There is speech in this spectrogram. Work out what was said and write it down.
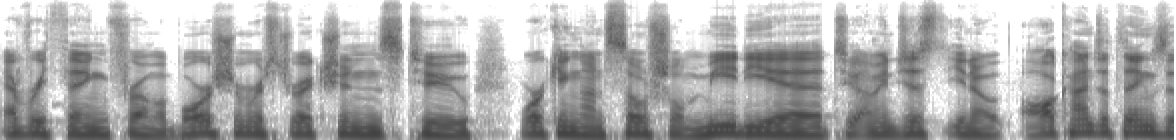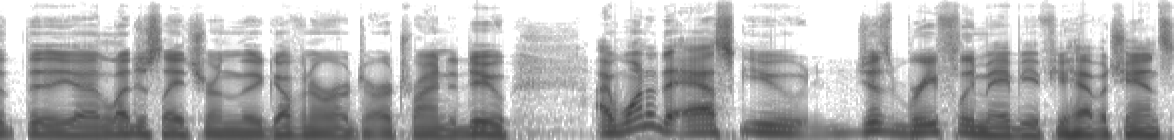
Everything from abortion restrictions to working on social media to, I mean, just, you know, all kinds of things that the uh, legislature and the governor are, are trying to do. I wanted to ask you just briefly, maybe, if you have a chance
